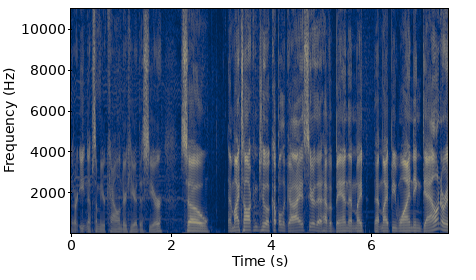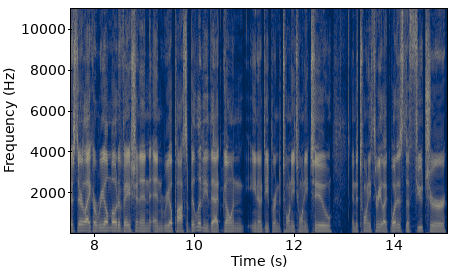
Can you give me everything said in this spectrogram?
that are eating up some of your calendar here this year. So, am I talking to a couple of guys here that have a band that might that might be winding down, or is there like a real motivation and and real possibility that going you know deeper into 2022, into 23, like what is the future?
